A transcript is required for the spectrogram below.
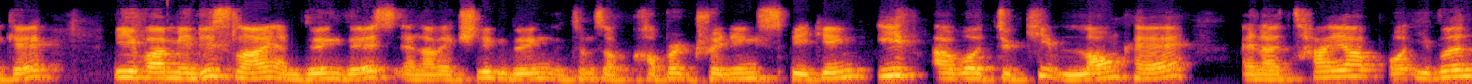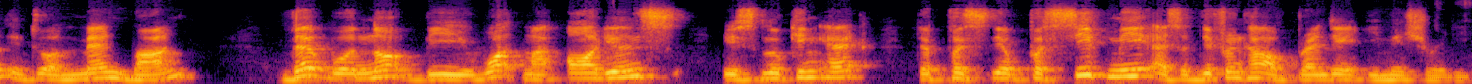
Okay. If I'm in this line, I'm doing this, and I'm actually doing in terms of corporate training, speaking. If I were to keep long hair and I tie up or even into a man bun, that will not be what my audience is looking at. They they'll perceive me as a different kind of branding image already.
